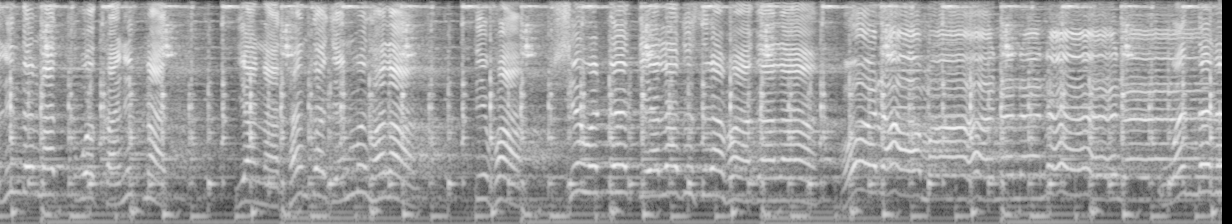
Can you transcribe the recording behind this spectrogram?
कालिंदरनाथ व कानिकनाथ या नाथांचा जन्म झाला. तेव्हा शेवट केला दुसऱ्या भागाला. हो रामा वंदन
